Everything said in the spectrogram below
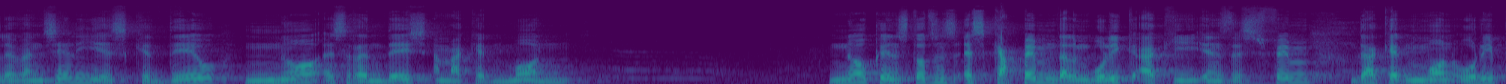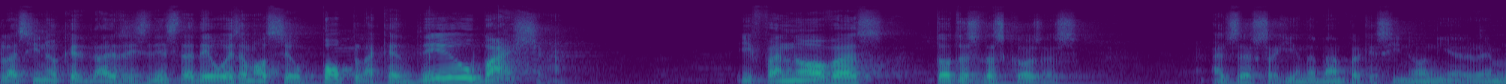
L'Evangeli és que Déu no es rendeix amb aquest món. No que ens tots ens escapem de l'embolic aquí, ens desfem d'aquest món horrible, sinó que la residència de Déu és amb el seu poble, que Déu baixa i fa noves totes les coses. Haig de seguir endavant perquè si no n'hi haurem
